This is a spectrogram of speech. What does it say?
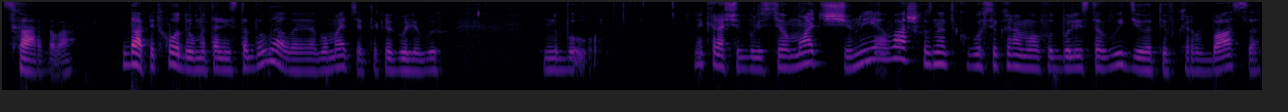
з Харкова. Да, підходи у металіста були, але моментів таких гольових не було. Найкраще футболіст цього матчу. Ну, я важко знати когось окремого футболіста виділити в Кривбаса.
